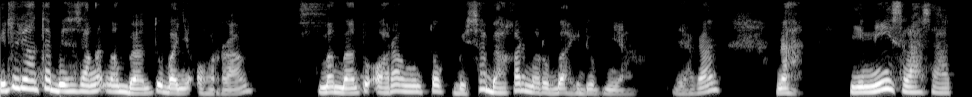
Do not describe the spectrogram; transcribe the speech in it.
itu ternyata bisa sangat membantu banyak orang, membantu orang untuk bisa bahkan merubah hidupnya, ya kan? Nah, ini salah satu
